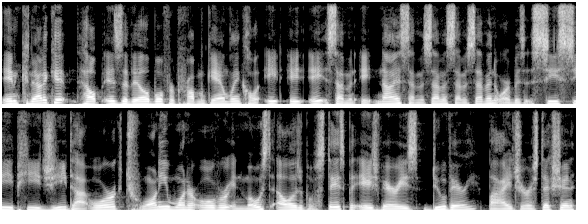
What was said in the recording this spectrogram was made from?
In Connecticut, help is available for problem gambling. Call 888-789-7777 or visit ccpg.org. 21 or over in most eligible states, but age varies do vary by jurisdiction.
